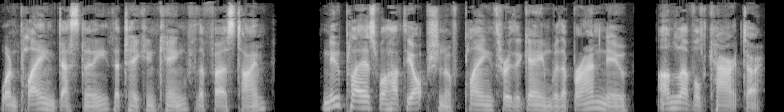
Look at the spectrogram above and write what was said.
When playing Destiny The Taken King for the first time, new players will have the option of playing through the game with a brand new unleveled character,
